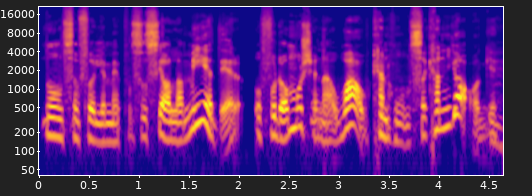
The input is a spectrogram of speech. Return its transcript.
någon som följer mig på sociala medier och får dem att känna wow, kan hon så kan jag. Mm.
